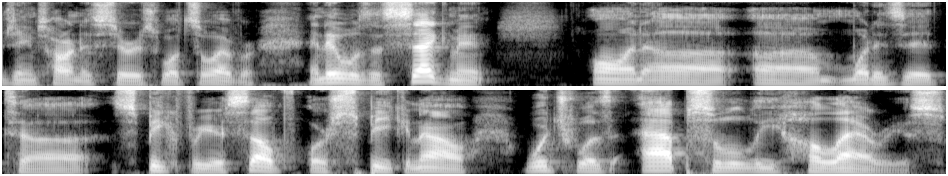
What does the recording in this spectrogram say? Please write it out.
James Harden is serious whatsoever. And there was a segment on uh um what is it uh speak for yourself or speak now which was absolutely hilarious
